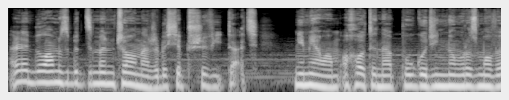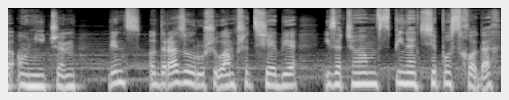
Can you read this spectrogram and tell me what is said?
ale byłam zbyt zmęczona, żeby się przywitać. Nie miałam ochoty na półgodzinną rozmowę o niczym, więc od razu ruszyłam przed siebie i zaczęłam wspinać się po schodach,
